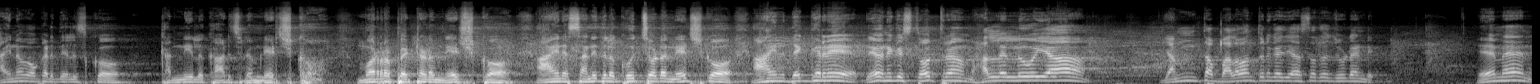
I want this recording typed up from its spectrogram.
అయినా ఒకటి తెలుసుకో కన్నీళ్ళు కాడ్చడం నేర్చుకో మొర్ర పెట్టడం నేర్చుకో ఆయన సన్నిధిలో కూర్చోవడం నేర్చుకో ఆయన దగ్గరే దేవునికి స్తోత్రం. హల్లెల్లుయా ఎంత బలవంతునిగా చేస్తుందో చూడండి. ఏమేన్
